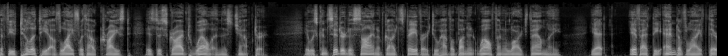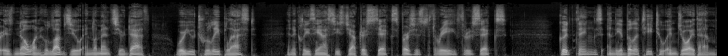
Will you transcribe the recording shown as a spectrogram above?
The futility of life without Christ is described well in this chapter. It was considered a sign of God's favor to have abundant wealth and a large family. Yet, if at the end of life there is no one who loves you and laments your death, were you truly blessed? In Ecclesiastes chapter 6, verses 3 through 6, good things and the ability to enjoy them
